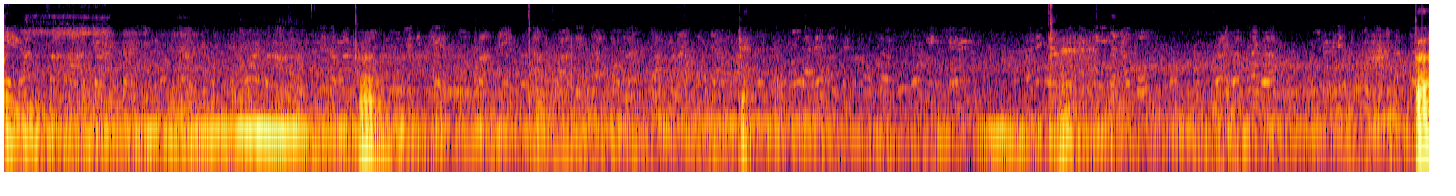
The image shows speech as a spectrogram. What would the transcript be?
สี่ห้าหก เจ็ดแปดเก้า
